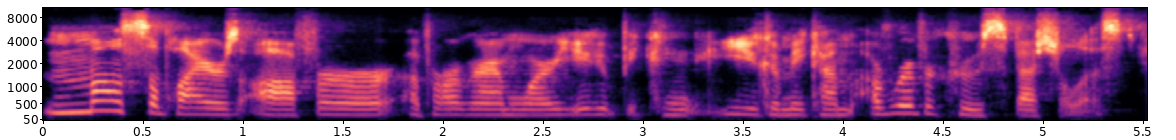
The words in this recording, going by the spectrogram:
most suppliers offer a program where you can you can become a river cruise specialist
